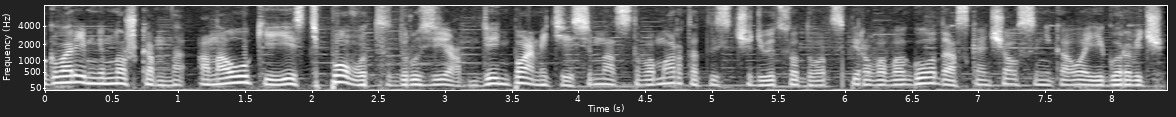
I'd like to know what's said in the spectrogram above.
Поговорим немножко о науке. Есть повод, друзья. День памяти 17 марта 1921 года скончался Николай Егорович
